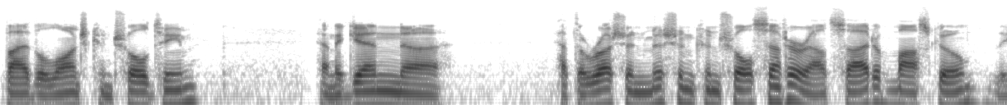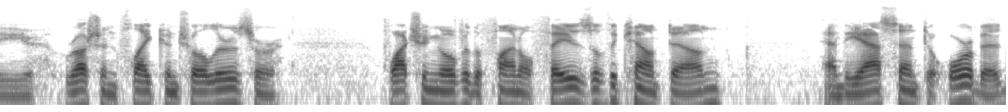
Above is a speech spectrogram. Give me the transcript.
by the launch control team. And again, uh, at the Russian Mission Control Center outside of Moscow, the Russian flight controllers are watching over the final phase of the countdown and the ascent to orbit.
